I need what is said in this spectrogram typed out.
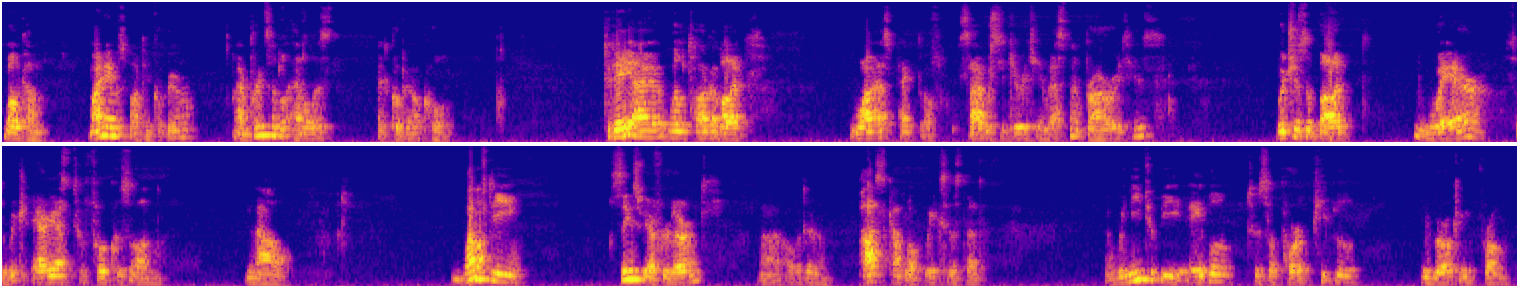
Welcome. My name is Martin Kuppinger. I'm Principal Analyst at KuppingerCole. Today I will talk about one aspect of cybersecurity investment priorities, which is about where, so which areas to focus on now. One of the things we have learned uh, over the past couple of weeks is that we need to be able to support people in working from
